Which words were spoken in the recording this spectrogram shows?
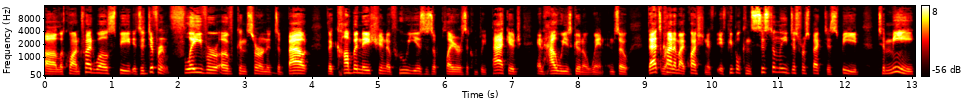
Uh, Laquan Treadwell's speed. It's a different flavor of concern. It's about the combination of who he is as a player as a complete package and how he's going to win. And so that's kind of my question. If, if people consistently disrespect his speed, to me,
